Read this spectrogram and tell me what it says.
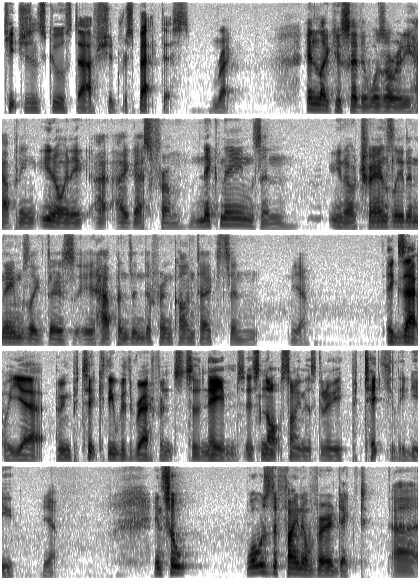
teachers and school staff should respect this. Right. And like you said, it was already happening, you know, and it, I, I guess from nicknames and, you know, translated names, like there's, it happens in different contexts and yeah. Exactly, yeah. I mean, particularly with reference to the names, it's not something that's going to be particularly new. Yeah. And so, what was the final verdict uh,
